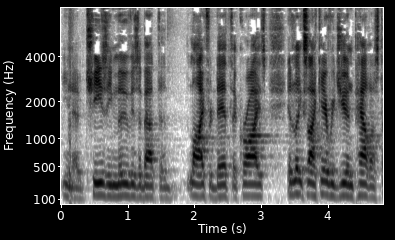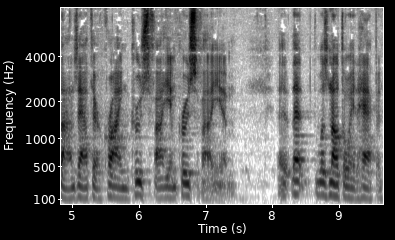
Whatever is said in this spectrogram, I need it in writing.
you know, cheesy movies about the life or death of Christ. It looks like every Jew in Palestine's out there crying, crucify him, crucify him. That was not the way it happened.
